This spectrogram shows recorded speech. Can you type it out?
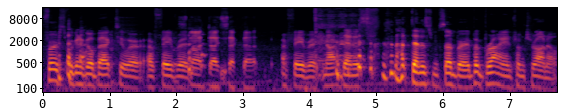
first we're gonna go back to our, our favorite, Let's not dissect that. Our favorite, not Dennis, not Dennis from Sudbury, but Brian from Toronto.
